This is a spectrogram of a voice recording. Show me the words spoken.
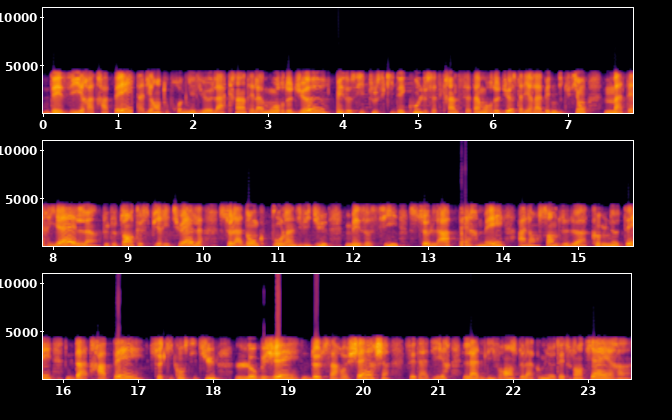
désir attrapé, c'est-à-dire en tout premier lieu la crainte et l'amour de Dieu, mais aussi tout ce qui découle de cette crainte et cet amour de Dieu, c'est-à-dire la bénédiction matérielle, tout autant que spirituelle, cela donc pour l'individu, mais aussi cela permet à l'ensemble de la communauté d'attraper ce qui constitue l'objet de sa recherche, c'est-à-dire la délivrance de la communauté tout entière.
